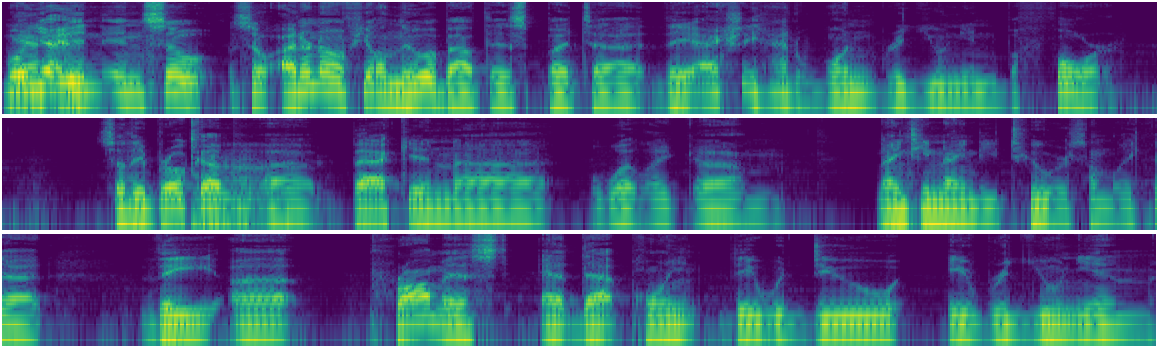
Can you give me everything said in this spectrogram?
Well, yeah, And- and, and so so I don't know if y'all knew about this, but uh, they actually had one reunion before. So they broke up Oh, uh, back in uh, what like um, 1992 or something like that. They uh, promised at that point they would do a reunion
